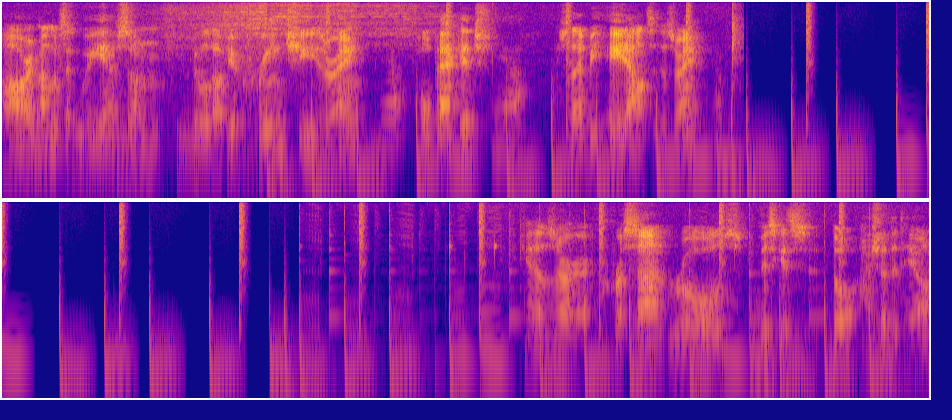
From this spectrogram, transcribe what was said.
All right, man. Looks like we have some Philadelphia cream cheese, right? Yeah. Whole package? Yeah. So that'd be eight ounces, right? Yep. Okay, those are croissant rolls, biscuits, though, hash of the tail.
